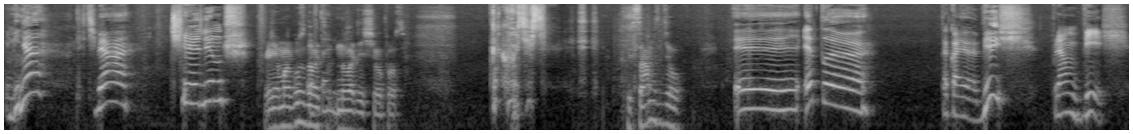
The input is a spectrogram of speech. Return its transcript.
У меня для тебя челлендж. Я могу задавать наводящие вопросы? Как хочешь. Ты сам сделал? Э, Это такая вещь, прям вещь.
